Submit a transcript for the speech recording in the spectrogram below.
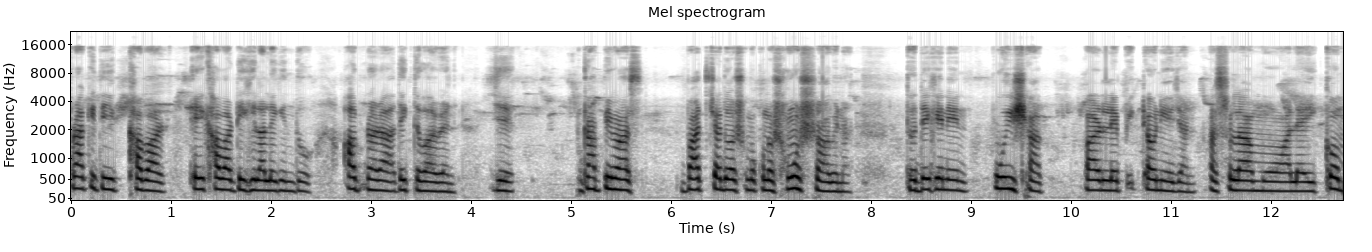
প্রাকৃতিক খাবার এই খাবারটি খেলালে কিন্তু আপনারা দেখতে পারবেন যে গাপ্পি মাছ বাচ্চা দেওয়ার সময় কোনো সমস্যা হবে না। তো দেখে নিন পুঁই শাক পারলে পিকটাও নিয়ে যান। আসসালামু আলাইকুম।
